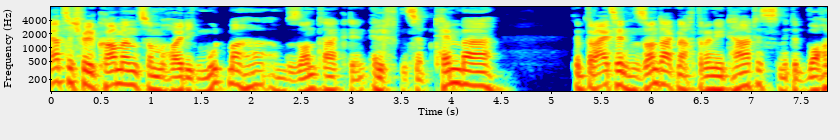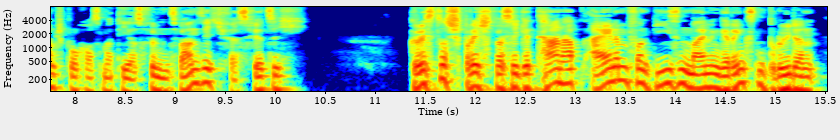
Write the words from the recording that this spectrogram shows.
Herzlich willkommen zum heutigen Mutmacher am Sonntag, den 11. September, dem 13. Sonntag nach Trinitatis mit dem Wochenspruch aus Matthäus 25, Vers 40. Christus spricht, was ihr getan habt, einem von diesen meinen geringsten Brüdern,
